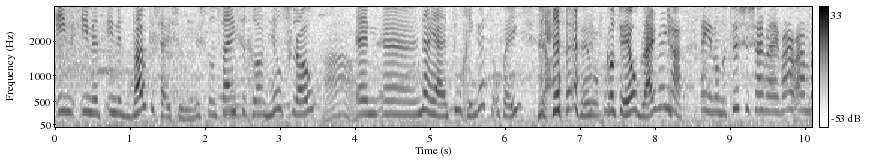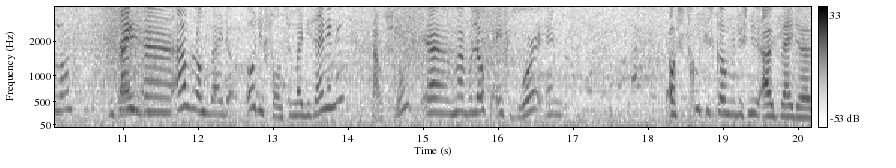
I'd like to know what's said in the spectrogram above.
in, in, het, in het buitenseizoen. Dus dan zijn ze gewoon heel slow. Ah, En eh, nou ja, en toen ging het opeens. ja, helemaal Ik goed. was er heel blij mee. Ja, hey, en ondertussen zijn wij waar aanbeland? We zijn eh, aanbeland bij de olifanten, maar die zijn er niet. Nou, stom. Eh, maar we lopen even door. En als het goed is, komen we dus nu uit bij de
